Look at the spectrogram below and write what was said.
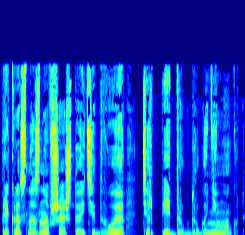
прекрасно знавшая, что эти двое терпеть друг друга не могут.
